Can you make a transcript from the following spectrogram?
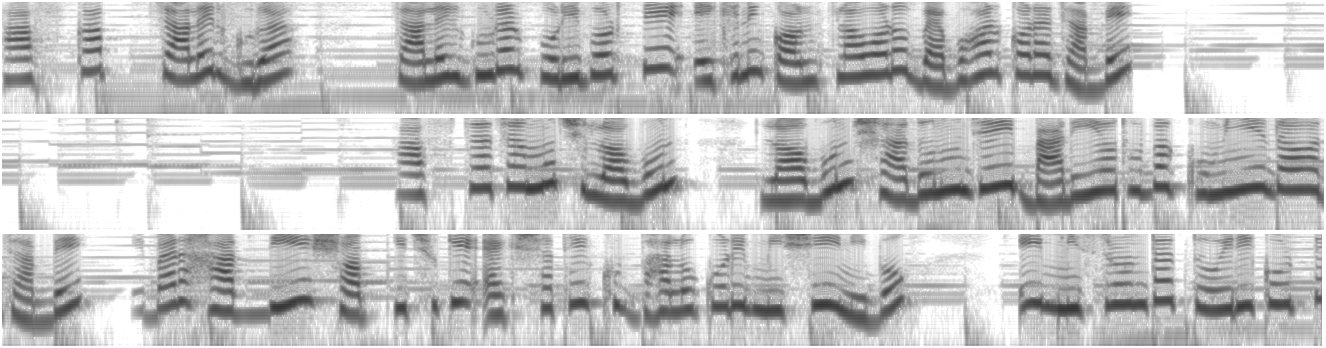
হাফ কাপ চালের গুঁড়া। চালের গুঁড়ার পরিবর্তে এখানে কর্নফ্লাওয়ারও ব্যবহার করা যাবে। হাফ চা চামচ লবণ। লবণ স্বাদ অনুযায়ী বাড়িয়ে অথবা কমিয়ে দেওয়া যাবে। এবার হাত দিয়ে সব কিছুকে একসাথে খুব ভালো করে মিশিয়ে নিব। এই মিশ্রণটা তৈরি করতে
